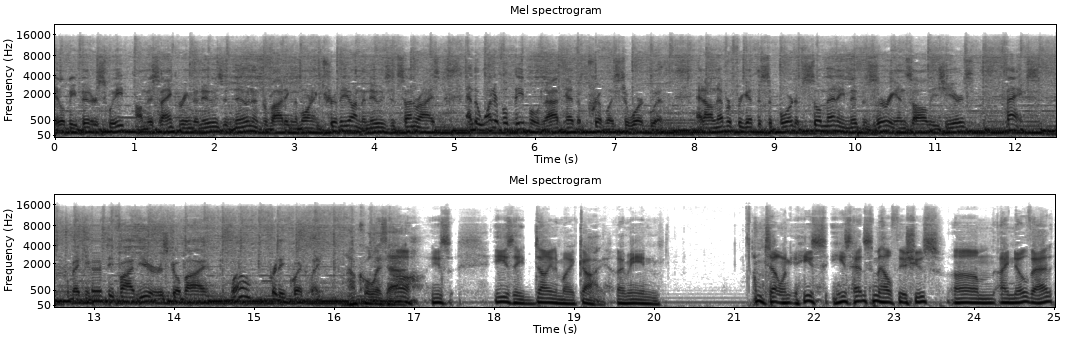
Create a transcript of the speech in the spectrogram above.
It'll be bittersweet. I'll miss anchoring the news at noon and providing the morning trivia on the news at sunrise and the wonderful people that I've had the privilege to work with. And I'll never forget the support of so many mid-Missourians all these years. Thanks for making 55 years go by, well, pretty quickly. How cool is that? Oh, he's he's a dynamite guy. I mean, I'm telling you, he's he's had some health issues. Um, I know that.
